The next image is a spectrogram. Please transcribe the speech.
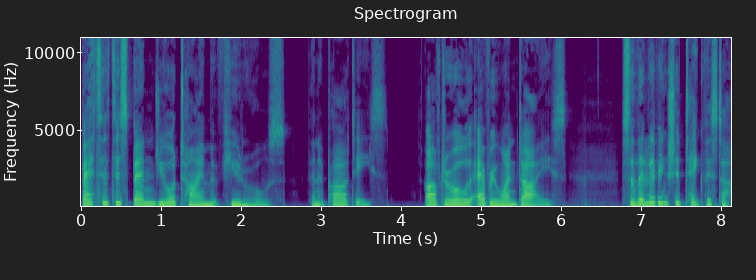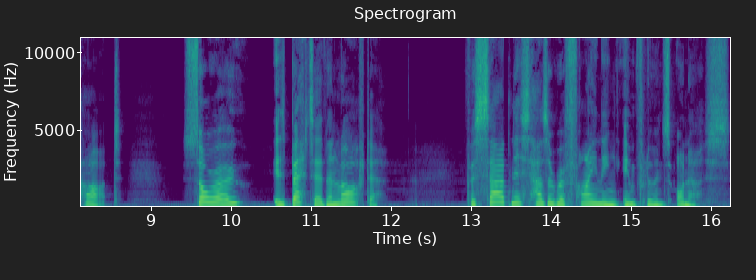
Better to spend your time at funerals than at parties. After all, everyone dies, so the living should take this to heart. Sorrow is better than laughter, for sadness has a refining influence on us.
